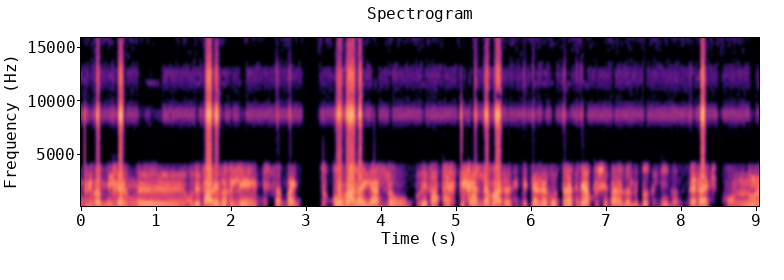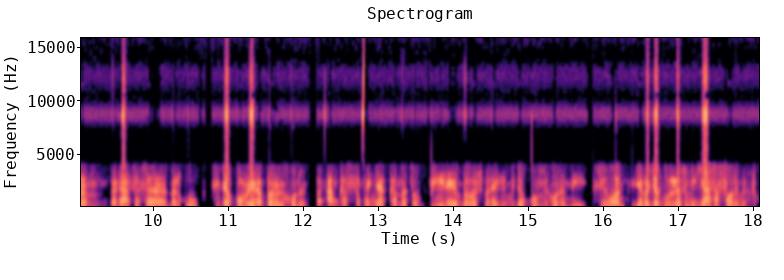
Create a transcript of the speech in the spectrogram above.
እንግዲህ በሚገርም ሁኔታ እኔ በግሌ የሚሰማኝ ድጎማ ላይ ያለው ሁኔታ tactical ለማድረግ የሚደረገውን ጥረትን appreciate አደርጋለሁ በግሌ ማለት ነዳጅ ሁሉንም በዳሰሰ መልኩ ሲደጉም ነው የነበረው ኢኮኖሚ በጣም ከፍተኛ ከመቶ ቢሊዮን ብሮች በላይ የሚደጉም ኢኮኖሚ ሲሆን የበጀት ጉድለቱን እያሰፋው ነው የመጣው።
